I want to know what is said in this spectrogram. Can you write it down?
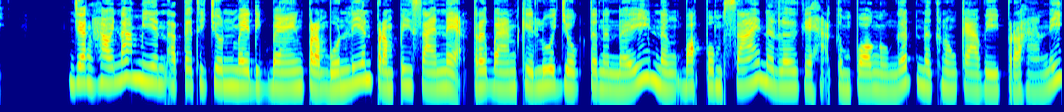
2022យ៉ាងហោចណាស់មានអតិថិជន Medibank 9លាន7សែននាក់ត្រូវបានគេលួចយកទិន្នន័យនិងបោះពុម្ពផ្សាយនៅលើគេហទំព័รงងឹតនៅក្នុងការវាយប្រហារនេះ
